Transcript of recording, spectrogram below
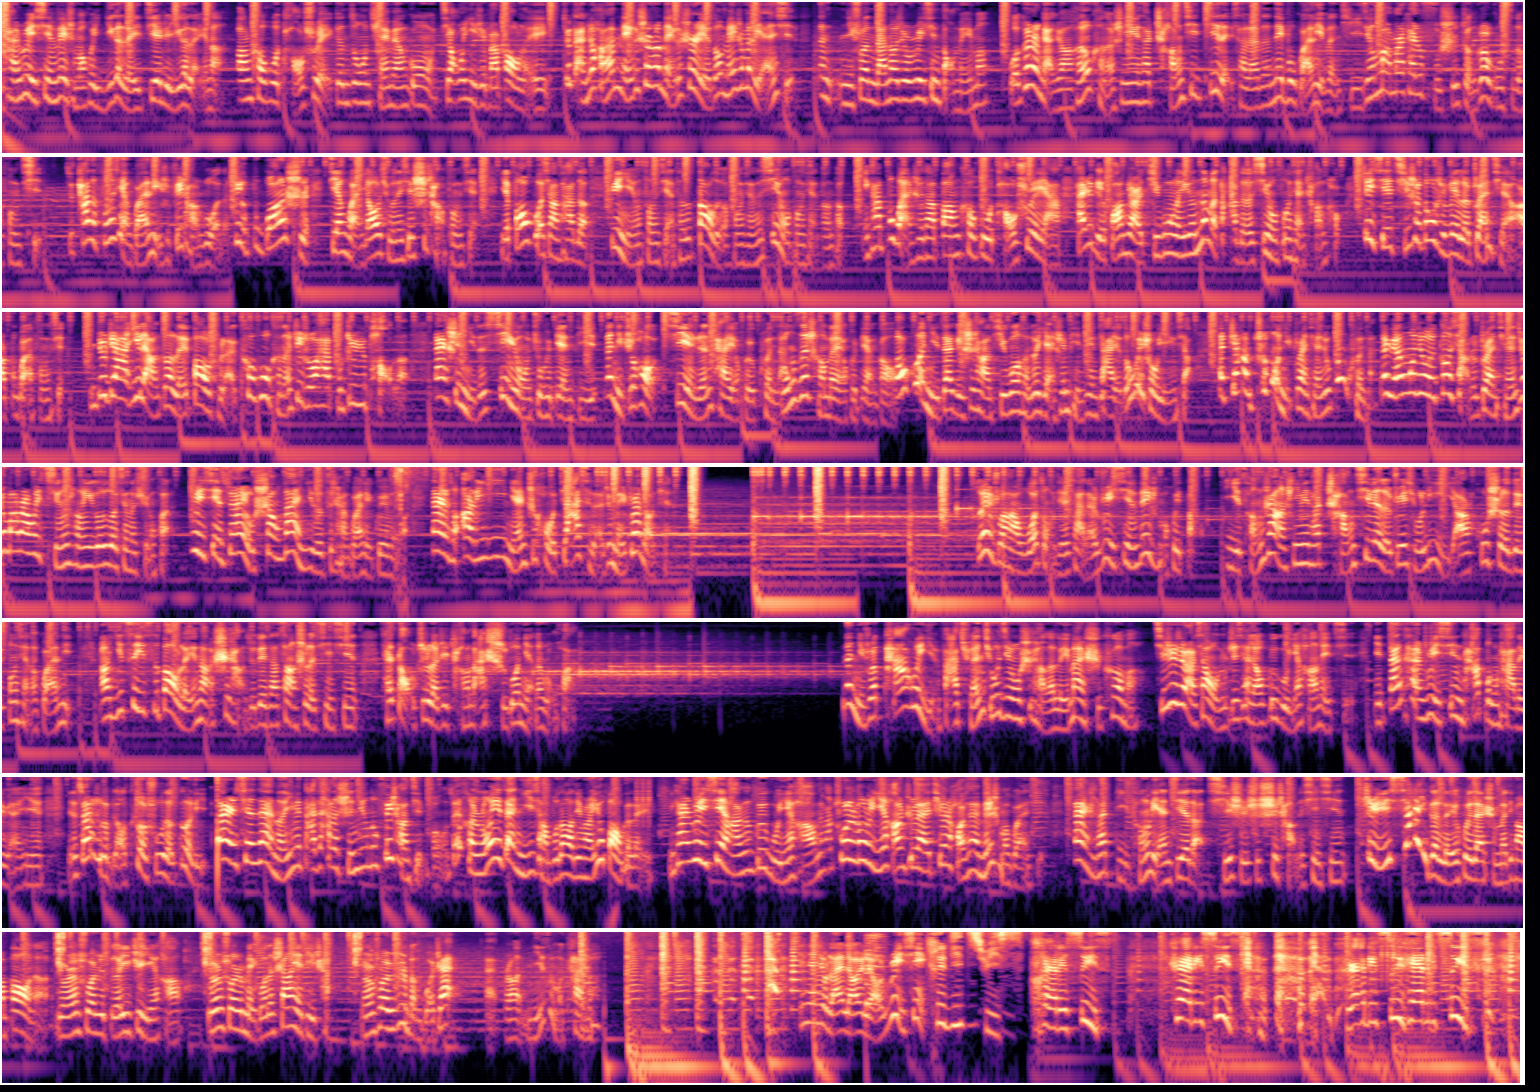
你看瑞信为什么会一个雷接着一个雷呢？帮客户逃税、跟踪前员工、交易这边爆雷，就感觉好像每个事儿和每个事儿也都没什么联系。那你说，难道就是瑞信倒霉吗？我个人感觉啊，很有可能是因为它长期积累下来的内部管理问题，已经慢慢开始腐蚀整个公司的风气。就它的风险管理是非常弱的。这个不光是监管要求那些市场风险，也包括像它的运营风险、它的道德风险、它信用风险等等。你看，不管是他帮客户逃税呀，还是给黄点提供了一个那么大的信用风险敞口，这些其实都是为了赚钱而不。管风险，你就这样一两个雷爆出来，客户可能这时候还不至于跑了，但是你的信用就会变低，那你之后吸引人才也会困难，融资成本也会变高，包括你在给市场提供很多衍生品定价也都会受影响。那这样之后你赚钱就更困难，那员工就会更想着赚钱，就慢慢会形成一个恶性的循环。瑞信虽然有上万亿的资产管理规模，但是从二零一一年之后加起来就没赚到钱。所以说啊，我总结下来，瑞信为什么会倒？底层上是因为它长期为了追求利益而忽视了对风险的管理，然后一次一次暴雷呢，市场就对它丧失了信心，才导致了这长达十多年的融化。那你说它会引发全球金融市场的雷曼时刻吗？其实有点像我们之前聊硅谷银行那期，你单看瑞信它崩塌的原因，也算是个比较特殊的个例。但是现在呢，因为大家的神经都非常紧绷，所以很容易在你意想不到的地方又爆个雷。你看瑞信哈跟硅谷银行，对吧？除了都是银行之外，听着好像也没什么关系。但是它底层连接的其实是市场的信心。至于下一个雷会在什么地方爆呢？有人说是德意志银行，有人说是美国的商业地产，有人说是日本国债。哎，不知道你怎么看呢？今天就来聊一聊瑞信，Credit Suisse，Credit Suisse，Credit Suisse，Credit Suisse，Credit Suisse。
